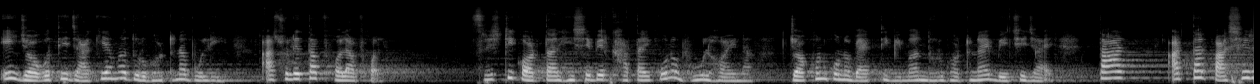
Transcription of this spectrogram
এই জগতে যাকে আমরা দুর্ঘটনা বলি, আসলে তা ফলাফল। সৃষ্টিকর্তার হিসেবের খাতায় কোনো ভুল হয় না। যখন কোনো ব্যক্তি বিমান দুর্ঘটনায় বেঁচে যায়, তার আর তার পাশের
